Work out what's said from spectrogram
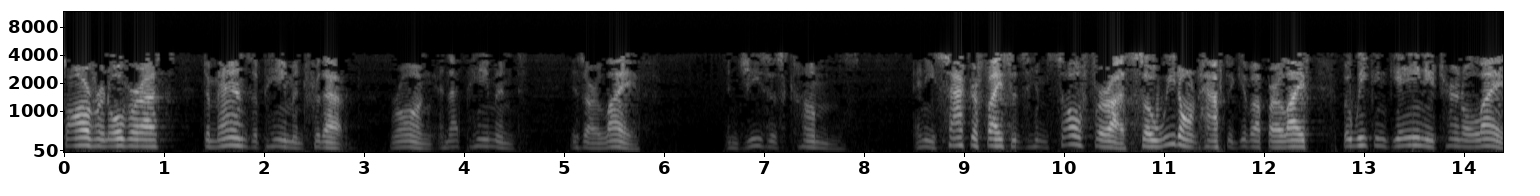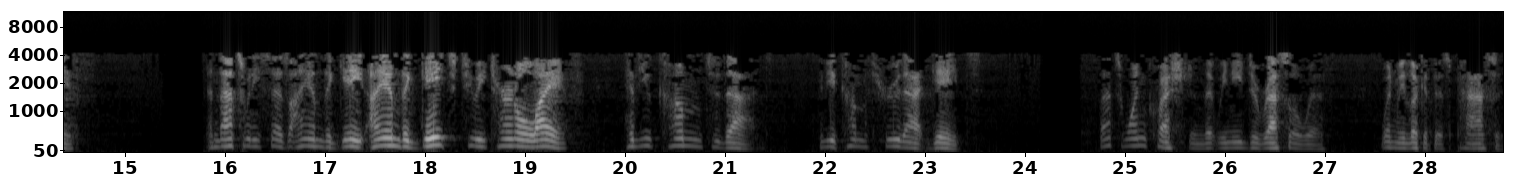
sovereign over us, demands a payment for that wrong. And that payment is our life. And Jesus comes and he sacrifices himself for us so we don't have to give up our life, but we can gain eternal life. And that's what he says I am the gate. I am the gate to eternal life. Have you come to that? Have you come through that gate? That's one question that we need to wrestle with when we look at this passage.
